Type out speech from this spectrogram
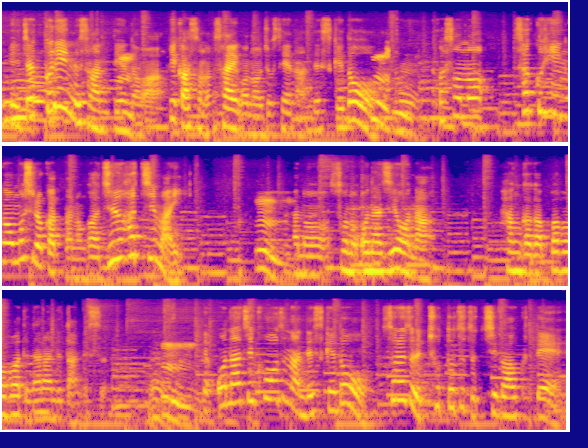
うん。でジャックリーヌさんっていうのはピカソの最後の女性なんですけど、うん。その作品が面白かったのが18枚うん。あのその同じような版画がバババって並んでたんです。うん。で同じ構図なんですけどそれぞれちょっとずつ違うくて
